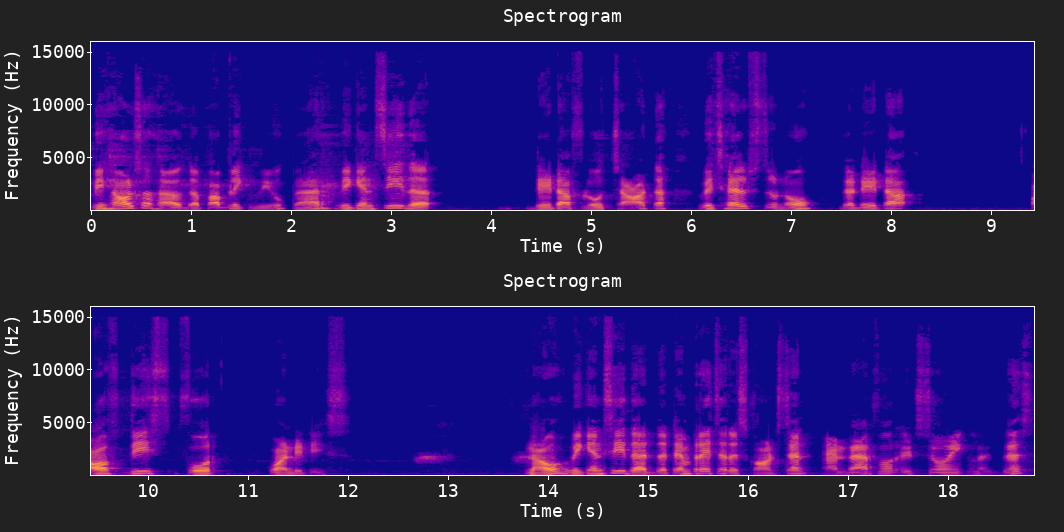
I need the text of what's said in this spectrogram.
we also have the public view where we can see the data flow chart which helps to know the data of these four quantities. Now we can see that the temperature is constant and therefore it's showing like this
